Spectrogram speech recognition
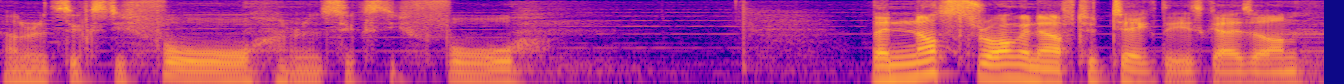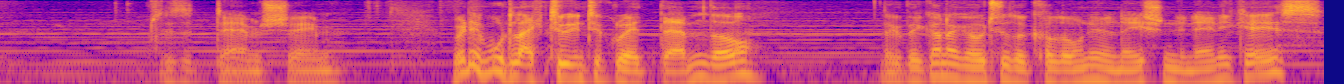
164, 164. They're not strong enough to take these guys on. Which is a damn shame. Really would like to integrate them though. Like they're gonna go to the colonial nation in any case.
